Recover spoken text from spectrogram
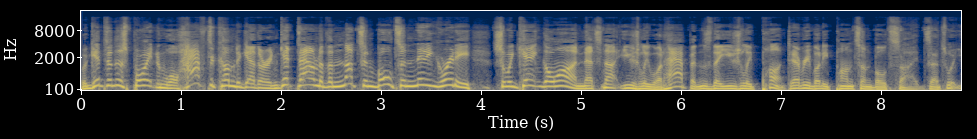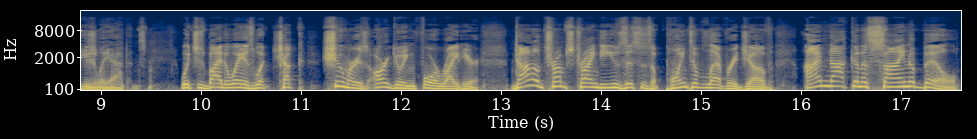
we get to this point and we'll have to come together and get down to the nuts and bolts and nitty gritty so we can't go on. That's not usually what happens. They usually punt. Everybody punts on both sides. That's what usually happens. Which is, by the way, is what Chuck Schumer is arguing for right here. Donald Trump's trying to use this as a point of leverage of, I'm not going to sign a bill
